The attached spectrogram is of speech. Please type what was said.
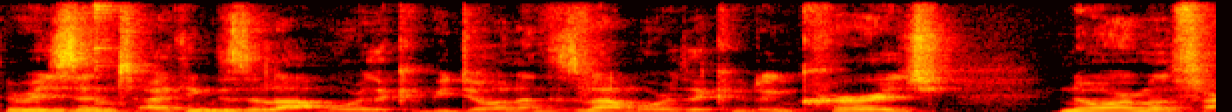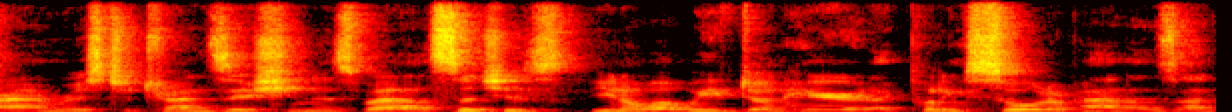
there isn't, I think there's a lot more that could be done and there's a lot more that could encourage normal farmers to transition as well, such as, you know, what we've done here, like putting solar panels on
